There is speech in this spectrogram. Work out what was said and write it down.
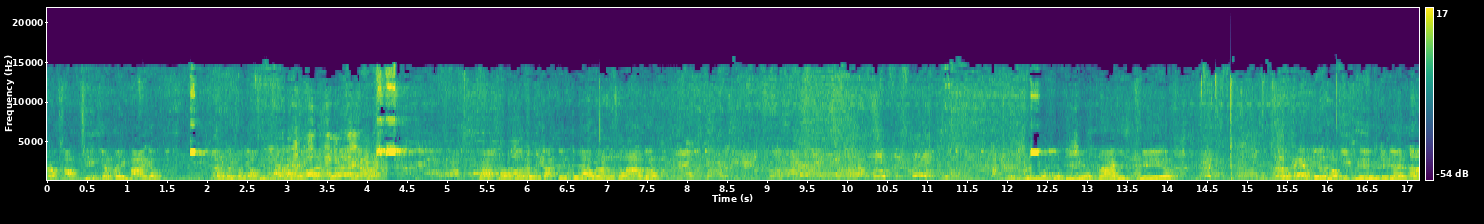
จะทำชิ่งกันไม่ผ่านครับแต่จังหวะสุดท้ายยังเป็นบอลชิ่งของดักมอสแล้วจะมีการเปลี่ยนตัวด้านสนามครับ โอ้โหล้วคนที่ลงมาเป็นเคครับตอนนี้ถ้ามีเคอยู่ในแดนหน้า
